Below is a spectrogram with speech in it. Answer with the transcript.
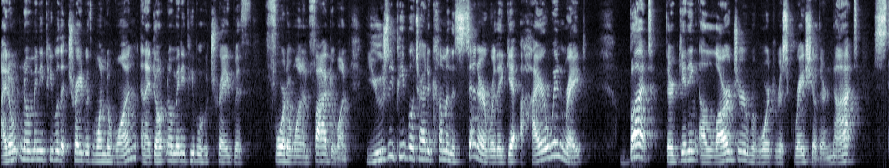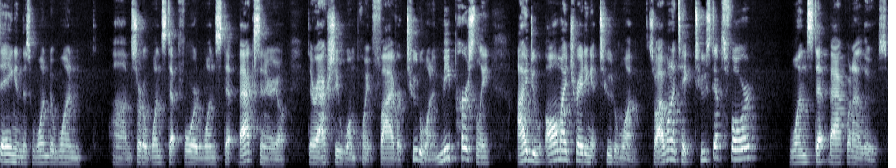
I don't know many people that trade with one to one, and I don't know many people who trade with four to one and five to one. Usually people try to come in the center where they get a higher win rate, but they're getting a larger reward risk ratio. They're not staying in this one to one um, sort of one step forward, one step back scenario. They're actually 1.5 or two to one. And me personally, I do all my trading at two to one. So I want to take two steps forward, one step back when I lose.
